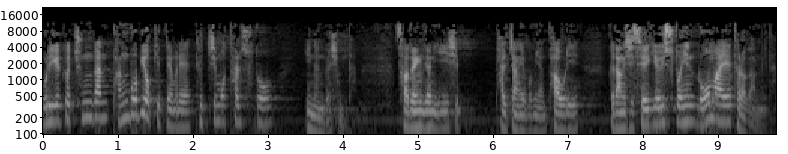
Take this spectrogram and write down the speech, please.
우리에게 그 중간 방법이 없기 때문에 듣지 못할 수도 있는 것입니다. 사도행전 28장에 보면 바울이 그 당시 세계의 수도인 로마에 들어갑니다.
